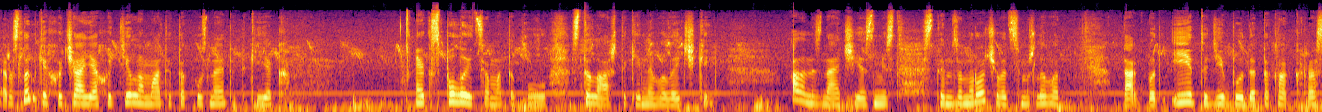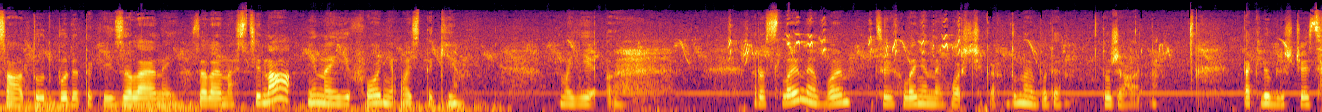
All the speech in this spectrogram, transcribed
рослинки. Хоча я хотіла мати таку, знаєте, такий як, як з полицями, таку стелаж такий невеличкий. Але не знаю, чи є зміст з тим заморочуватися, можливо, так буде. І тоді буде така краса, тут буде такий зелений, зелена стіна, і на її фоні ось такі мої е, рослини в цих глиняних горщиках. Думаю, буде дуже гарно. Так люблю щось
